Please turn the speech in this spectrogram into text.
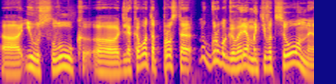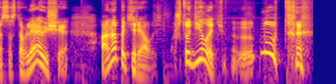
э, и услуг, э, для кого-то просто, ну, грубо говоря, мотивационная составляющая, она потерялась. Что делать? Э, ну,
